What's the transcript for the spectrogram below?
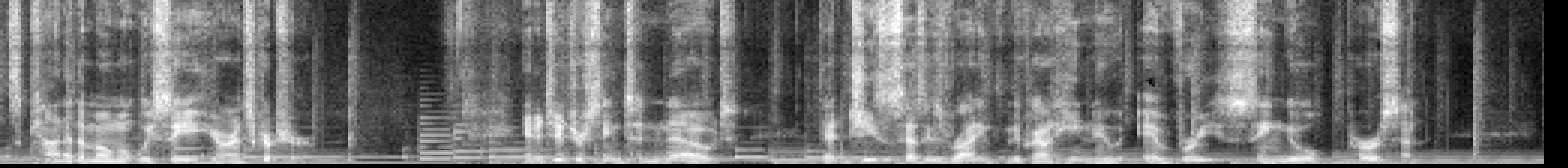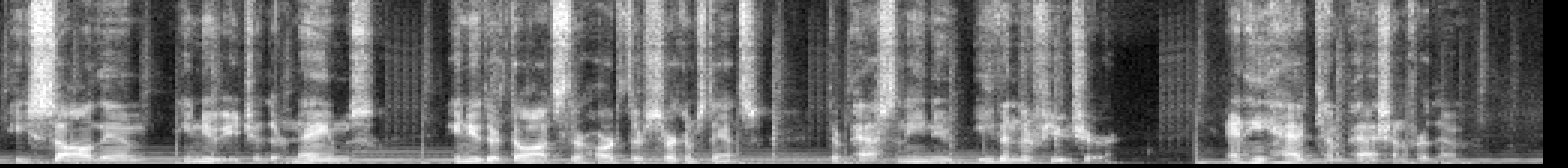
It's kind of the moment we see here in Scripture. And it's interesting to note that Jesus, as he's riding through the crowd, he knew every single person. He saw them, he knew each of their names, he knew their thoughts, their hearts, their circumstance, their past, and he knew even their future. And he had compassion for them.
